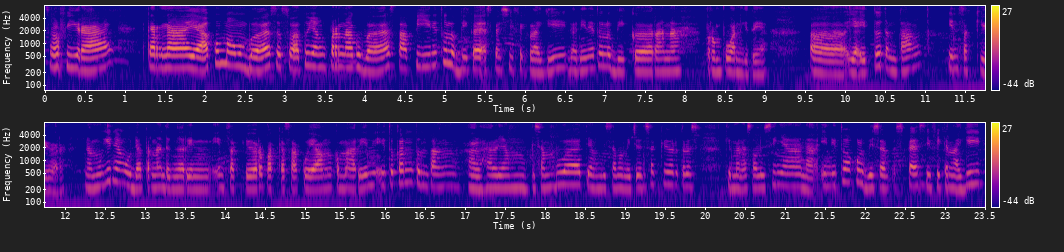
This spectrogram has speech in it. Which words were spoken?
Selvira? Karena ya aku mau membahas sesuatu yang pernah aku bahas tapi ini tuh lebih kayak spesifik lagi dan ini tuh lebih ke ranah perempuan gitu ya. Uh, yaitu tentang insecure. Nah mungkin yang udah pernah dengerin insecure podcast aku yang kemarin itu kan tentang hal-hal yang bisa membuat yang bisa memicu insecure terus gimana solusinya. Nah ini tuh aku lebih spesifikin lagi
